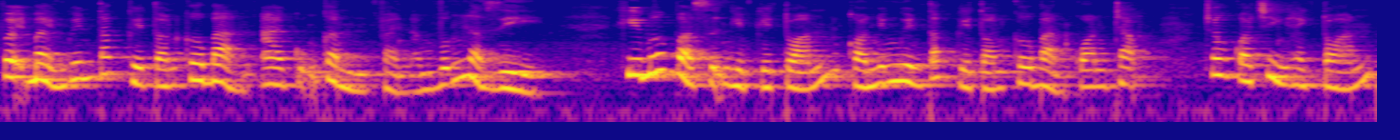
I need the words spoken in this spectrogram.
Vậy 7 nguyên tắc kế toán cơ bản ai cũng cần phải nắm vững là gì? Khi bước vào sự nghiệp kế toán, có những nguyên tắc kế toán cơ bản quan trọng trong quá trình hạch toán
